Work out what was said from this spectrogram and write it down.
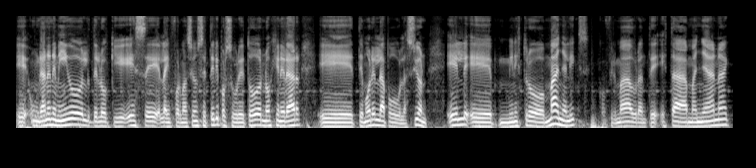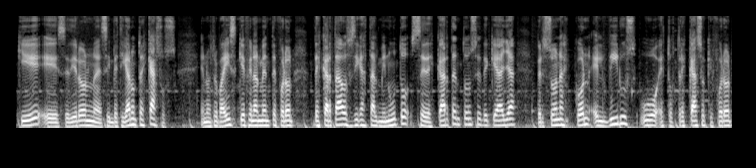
eh, un gran enemigo de lo que es eh, la información certera y por sobre todo no generar eh, temor en la población. El ministro Mañalix confirmaba durante esta mañana que se dieron, se investigaron tres casos en nuestro país que finalmente fueron descartados, así que hasta el minuto se descarta entonces de que haya personas con el virus. Hubo estos tres casos que fueron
